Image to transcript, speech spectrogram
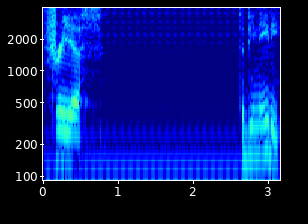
free us to be needy.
